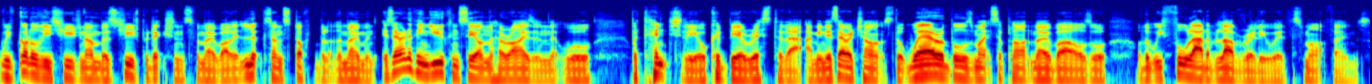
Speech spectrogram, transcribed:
we've got all these huge numbers, huge predictions for mobile. It looks unstoppable at the moment. Is there anything you can see on the horizon that will potentially or could be a risk to that? I mean, is there a chance that wearables might supplant mobiles or, or that we fall out of love really with smartphones?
